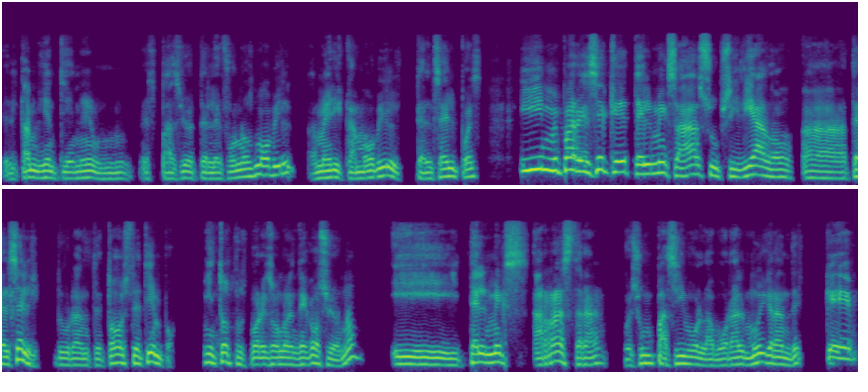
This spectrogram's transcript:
Él también tiene un espacio de teléfonos móvil, América Móvil, Telcel, pues. Y me parece que Telmex ha subsidiado a Telcel durante todo este tiempo. Y entonces, pues por eso no es negocio, ¿no? Y Telmex arrastra, pues, un pasivo laboral muy grande que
